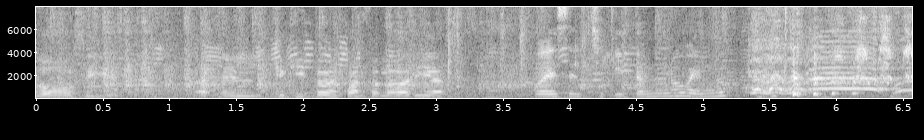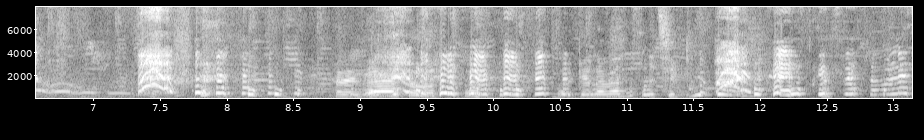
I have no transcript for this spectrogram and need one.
2 y el chiquito en cuanto lo darías. Pues el chiquito no lo vendo. Pero el gato. ¿Por qué no vendes el chiquito? Es que se no les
